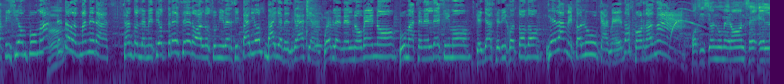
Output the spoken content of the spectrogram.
afición Puma, ¿Ah? de todas maneras, Santos le metió 3-0 a los universitarios. Vaya desgracia. Puebla en el noveno, Pumas en el décimo, que ya se dijo todo. Y el Ame Toluca, güey, dos por dos, nada. Posición número 11, el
